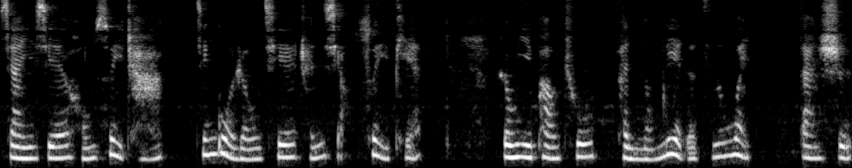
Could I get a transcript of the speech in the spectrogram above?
像一些红碎茶，经过揉切成小碎片，容易泡出很浓烈的滋味，但是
